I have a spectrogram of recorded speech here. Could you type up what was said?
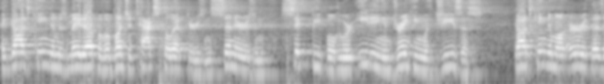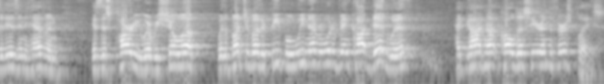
And God's kingdom is made up of a bunch of tax collectors and sinners and sick people who are eating and drinking with Jesus. God's kingdom on earth, as it is in heaven, is this party where we show up with a bunch of other people we never would have been caught dead with had God not called us here in the first place.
